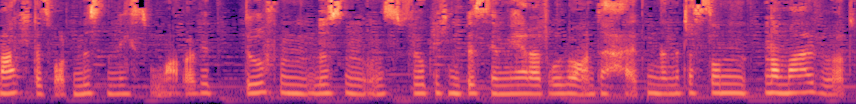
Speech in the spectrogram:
mag ich das Wort müssen nicht so, aber wir dürfen, müssen uns wirklich ein bisschen mehr darüber unterhalten, damit das so normal wird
